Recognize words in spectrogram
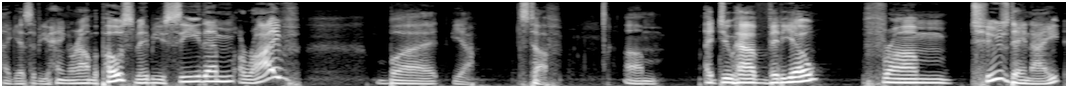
I guess if you hang around the post, maybe you see them arrive. But yeah, it's tough. Um, I do have video from Tuesday night.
